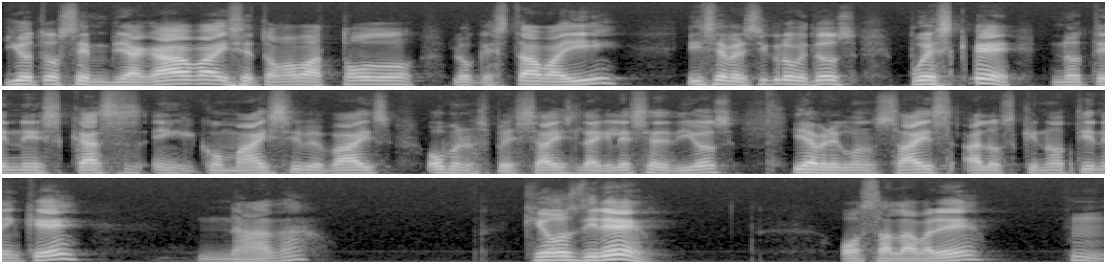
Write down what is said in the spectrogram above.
y otro se embriagaba y se tomaba todo lo que estaba ahí. Dice versículo 22, pues que no tenéis casas en que comáis y bebáis o menospreciáis la iglesia de Dios y avergonzáis a los que no tienen qué? Nada. ¿Qué os diré? ¿Os alabaré? Hmm.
